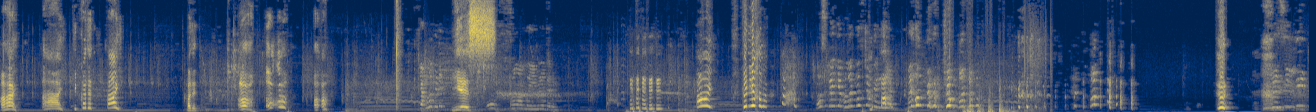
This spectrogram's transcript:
Ay. Ay. Dikkat et. Ay. Hadi. Ah. Aa. Aa. Aa. Yakala beni. Yes. Oh son anda yemin ederim. Ay. Beni yakala. Nasıl ben yakalayıp nasıl can vereceğim? ben anlıyorum çok mantıklı. rezillik.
